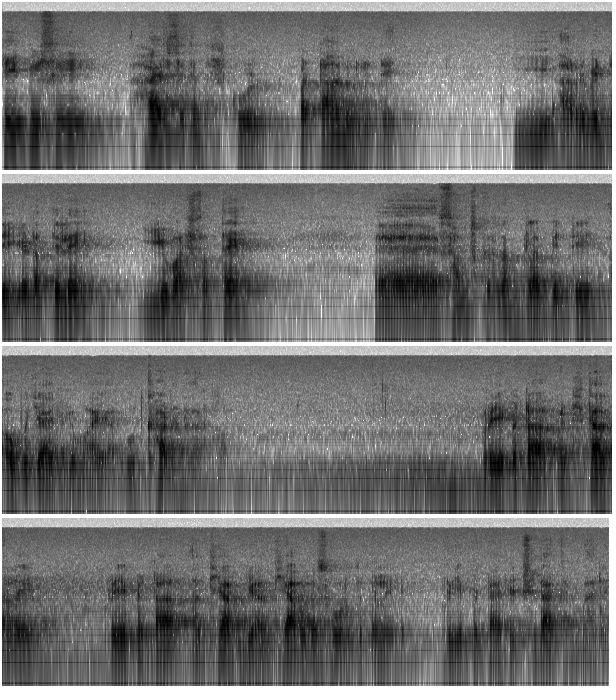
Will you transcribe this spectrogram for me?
K P C higher secondary school പട്ടാനൂരിന്റെ ഈ അറിവിന്റെ ഇടത്തിലെ ഈ വർഷത്തെ സംസ്കൃതം ക്ലബിന്റെ ഔപചാരികമായ ഉദ്ഘാടന കർമ്മം. പ്രിയപ്പെട്ട പഠിതാക്കളെ പ്രിയപ്പെട്ട അധ്യാപിക അധ്യാപക സുഹൃത്തുക്കളെ പ്രിയപ്പെട്ട രക്ഷിതാക്കന്മാരെ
